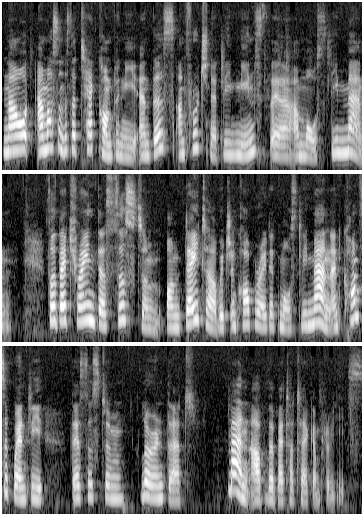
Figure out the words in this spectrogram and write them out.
Now, Amazon is a tech company, and this unfortunately means they are mostly men. So they trained their system on data which incorporated mostly men, and consequently, their system learned that men are the better tech employees.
